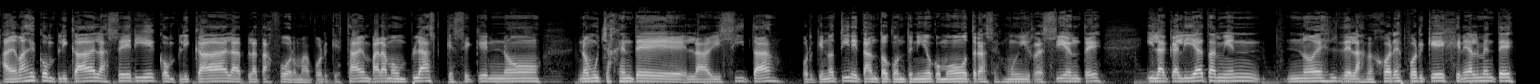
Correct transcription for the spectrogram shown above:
además de complicada la serie, complicada la plataforma, porque está en Paramount Plus, que sé que no, no mucha gente la visita, porque no tiene tanto contenido como otras, es muy reciente. Y la calidad también no es de las mejores, porque generalmente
